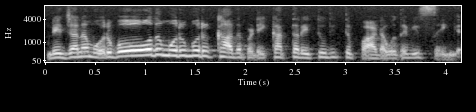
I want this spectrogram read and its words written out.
உடைய ஜனம் ஒருபோதும் முறுமுறுக்காதபடி கத்தரை துதித்து பாட உதவி செய்யுங்க.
